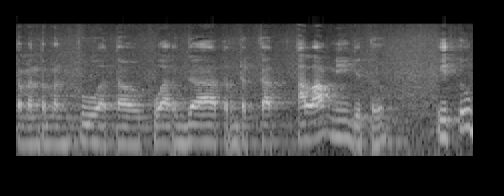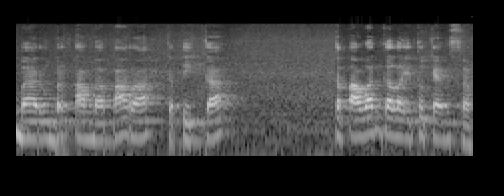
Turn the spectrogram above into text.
teman-temanku atau keluarga terdekat alami gitu itu baru bertambah parah ketika ketahuan kalau itu cancer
